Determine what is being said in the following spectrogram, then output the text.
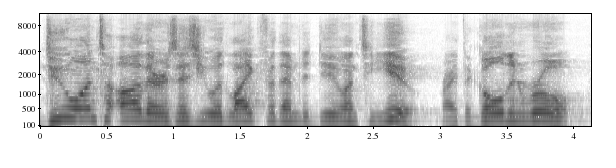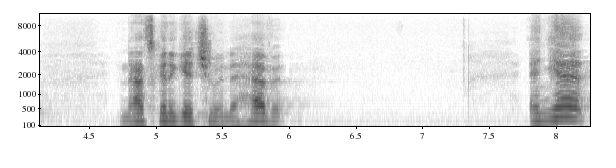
do unto others as you would like for them to do unto you, right? The golden rule. And that's going to get you into heaven. And yet,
